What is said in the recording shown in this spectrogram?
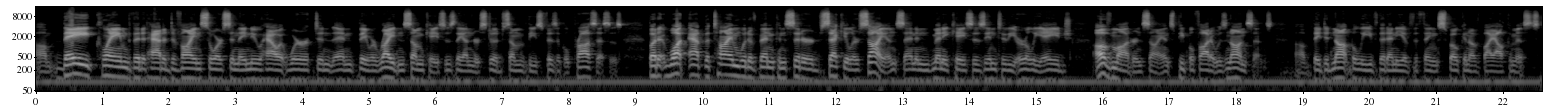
um, they claimed that it had a divine source and they knew how it worked, and, and they were right in some cases. They understood some of these physical processes. But what at the time would have been considered secular science, and in many cases into the early age of modern science, people thought it was nonsense. Uh, they did not believe that any of the things spoken of by alchemists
